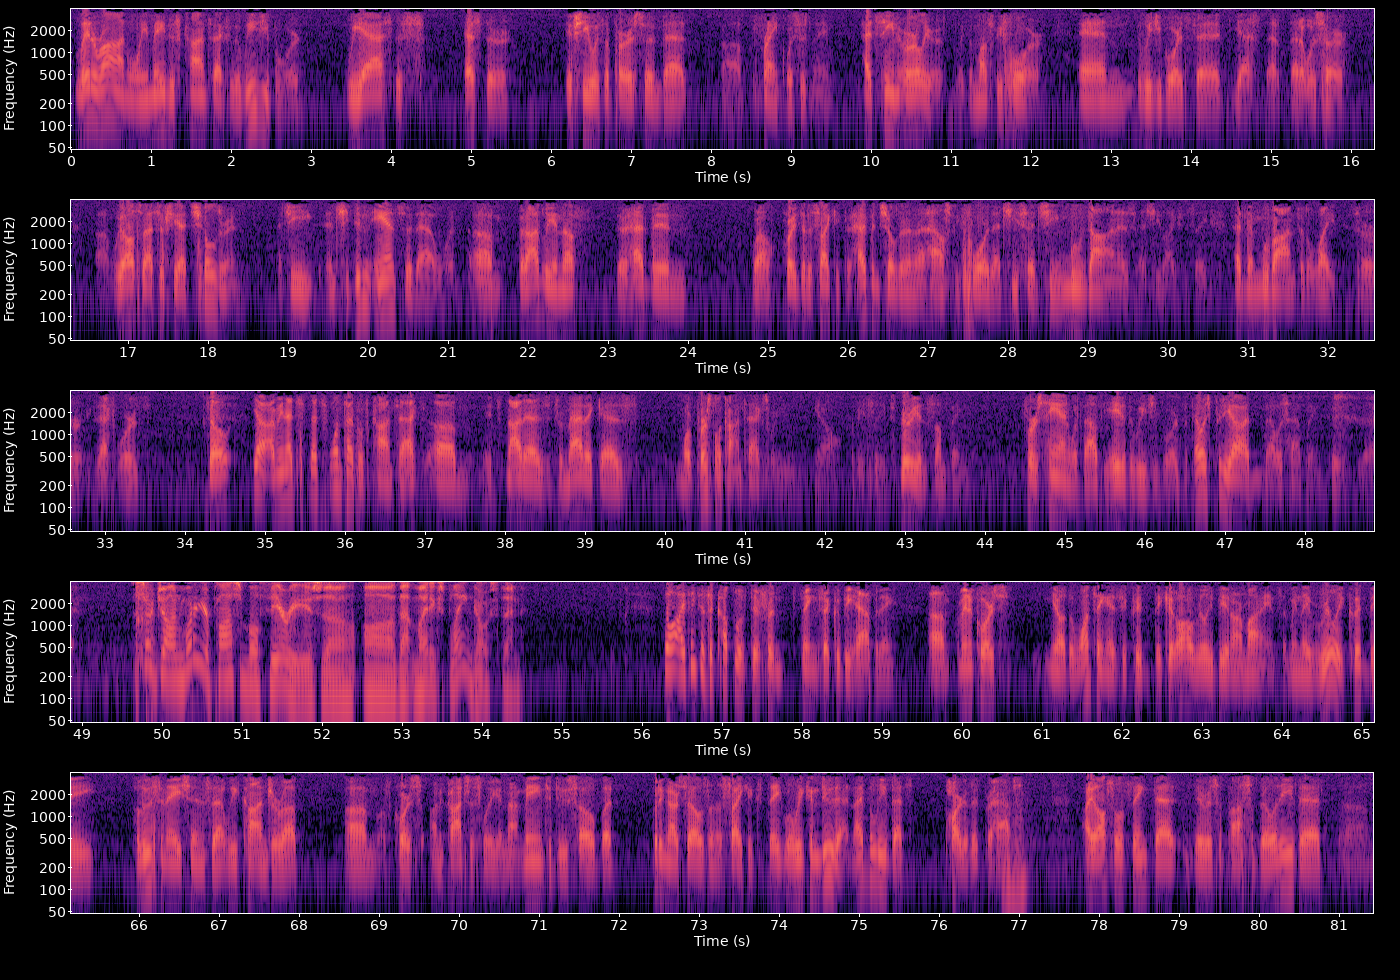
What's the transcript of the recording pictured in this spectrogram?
later on, when we made this contact with the Ouija board, we asked this Esther if she was the person that uh, Frank, what's his name, had seen earlier, like the month before, and the Ouija board said yes, that that it was her. Uh, we also asked if she had children, and she and she didn't answer that one. Um, but oddly enough, there had been, well, according to the psychic, there had been children in that house before that. She said she moved on, as, as she likes to say, had them move on to the light. Is her exact words. So yeah, I mean that's that's one type of contact. Um, it's not as dramatic as more personal contacts where you you know obviously experience something firsthand without the aid of the Ouija board. But that was pretty odd. That was happening too. So, John, what are your possible theories uh, uh, that might explain ghosts then? Well, I think there's a couple of different things that could be happening. Um, I mean, of course, you know, the one thing is it could they could all really be in our minds. I mean, they really could be hallucinations that we conjure up, um, of course, unconsciously and not meaning to do so, but putting ourselves in a psychic state where we can do that. And I believe that's part of it, perhaps. Mm-hmm. I also think that there is a possibility that, um,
